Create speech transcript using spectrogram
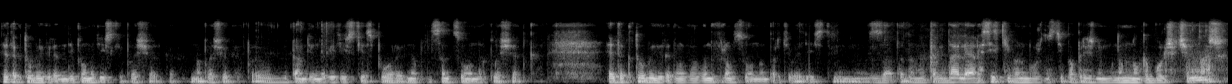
Это кто выиграет на дипломатических площадках, на площадках, там, где энергетические споры, на санкционных площадках. Это кто выиграет в информационном противодействии с Западом и так далее. А российские возможности по-прежнему намного больше, чем наши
